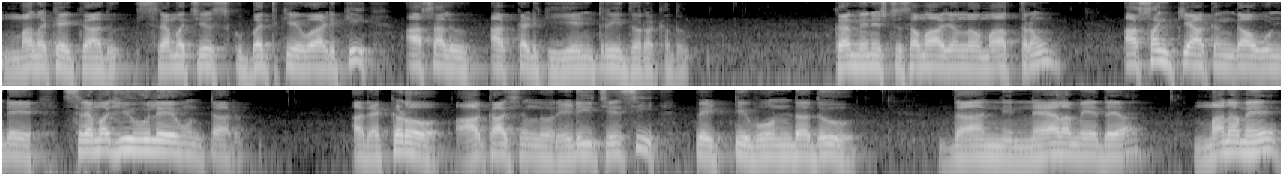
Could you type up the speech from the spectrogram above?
మనకే కాదు శ్రమ చేసుకు బతికేవాడికి అసలు అక్కడికి ఎంట్రీ దొరకదు. కమ్యూనిస్టు సమాజంలో మాత్రం అసంఖ్యాకంగా ఉండే శ్రమజీవులే ఉంటారు. అదెక్కడో ఆకాశంలో రెడీ చేసి పెట్టి ఉండదు. దాన్ని నేల మీద మనమే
